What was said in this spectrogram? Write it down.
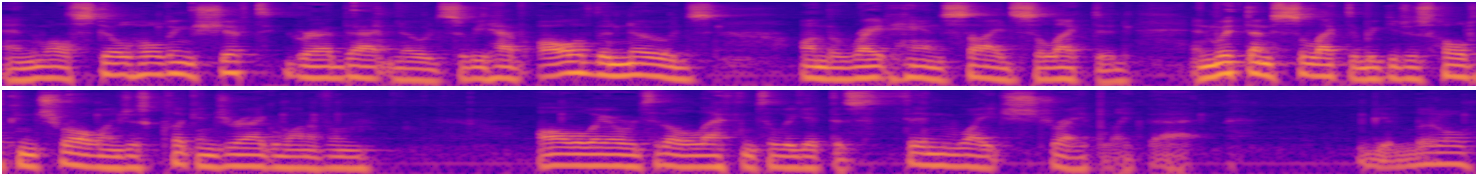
and while still holding Shift, grab that node. So we have all of the nodes on the right hand side selected. And with them selected, we could just hold Control and just click and drag one of them all the way over to the left until we get this thin white stripe like that. Maybe a little.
